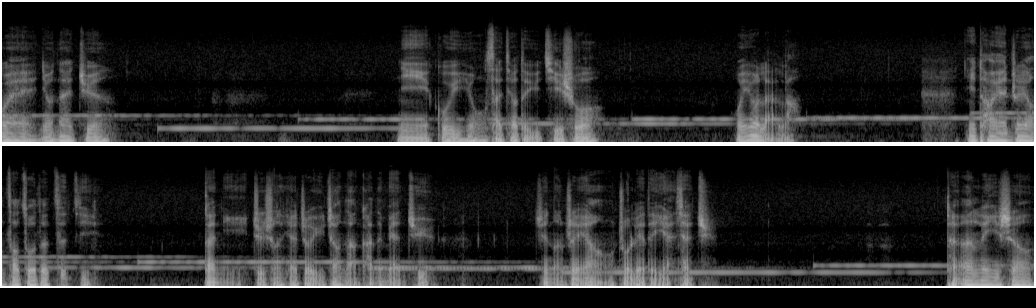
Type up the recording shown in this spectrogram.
喂，牛奶君，你故意用撒娇的语气说：“我又来了。”你讨厌这样造作的自己，但你只剩下这一张难看的面具，只能这样拙劣的演下去。他嗯了一声，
